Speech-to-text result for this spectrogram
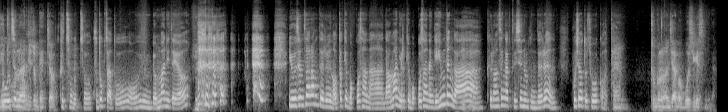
요즘 한지 좀 됐죠. 그쵸 그쵸 구독자도 어휴, 몇만이 돼요. 요즘 사람들은 어떻게 먹고 사나 나만 이렇게 먹고 사는 게 힘든가 그런 생각 드시는 분들은 보셔도 좋을 것 같아요. 음. 두 분은 언제 한번 모시겠습니다.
